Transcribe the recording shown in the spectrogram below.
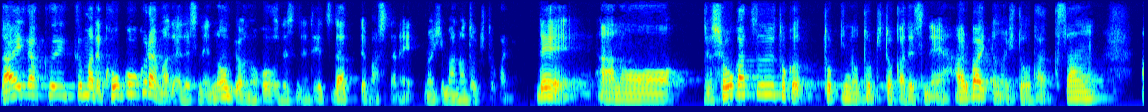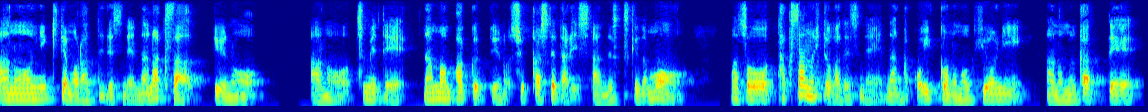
大学行くまで、高校くらいまではですね、農業の方をですね、手伝ってましたね、まあ、暇な時とかに。で、あの、正月とか、時の時とかですね、アルバイトの人をたくさん、あの、に来てもらってですね、七草っていうのを、あの、詰めて何万パックっていうのを出荷してたりしたんですけども、まあ、そう、たくさんの人がですね、なんかこう、一個の目標に、あの、向かって、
